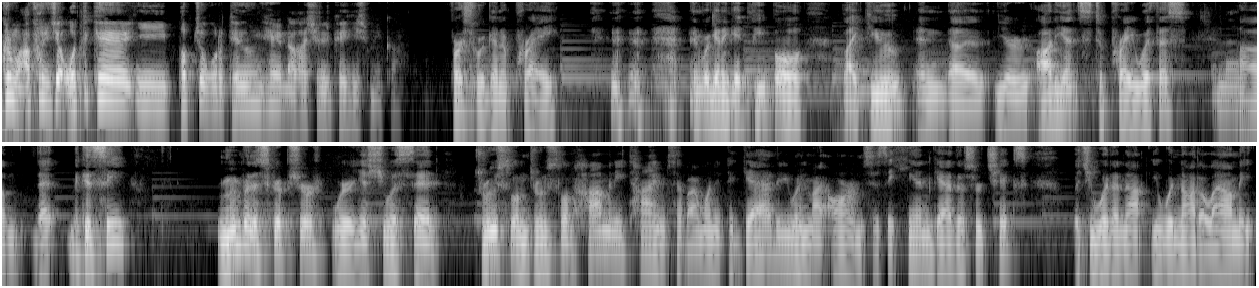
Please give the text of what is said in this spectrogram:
그럼 앞으로 이제 어떻게 이 법적으로 대응해 나가실 계획이십니까? First, we're going to pray, and we're going to get people like you and uh, your audience to pray with us. Um, that because see, remember the scripture where Yeshua said, "Jerusalem, Jerusalem, how many times have I wanted to gather you in my arms as a hen gathers her chicks, but you would not you would not allow me.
